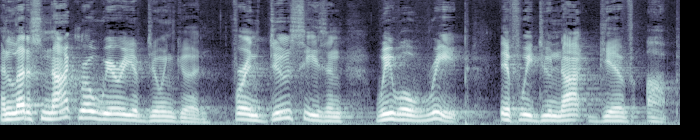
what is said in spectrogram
And let us not grow weary of doing good, for in due season we will reap if we do not give up.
